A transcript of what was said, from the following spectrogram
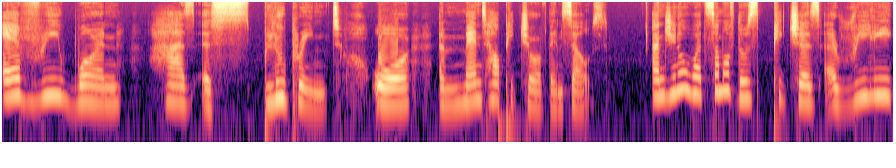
everyone has a blueprint or a mental picture of themselves. And you know what? Some of those pictures are really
